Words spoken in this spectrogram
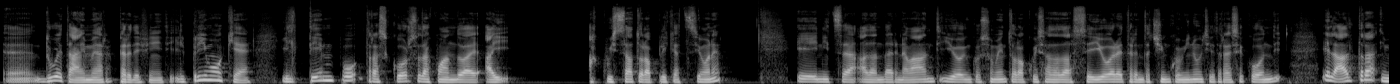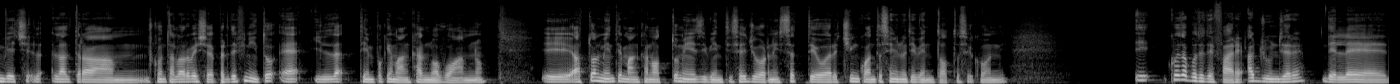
eh, due timer predefiniti. Il primo che è il tempo trascorso da quando hai, hai acquistato l'applicazione e inizia ad andare in avanti. Io in questo momento l'ho acquistata da 6 ore 35 minuti e 3 secondi e l'altra invece, l'altra um, conto alla rovescia predefinito è il tempo che manca al nuovo anno. E attualmente mancano 8 mesi, 26 giorni, 7 ore, 56 minuti e 28 secondi. E cosa potete fare? Aggiungere delle,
